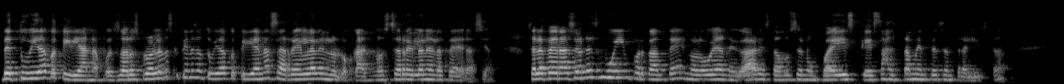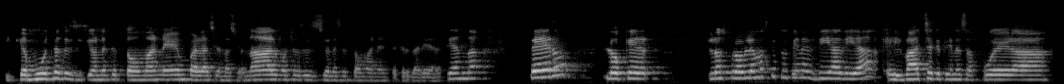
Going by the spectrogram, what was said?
de tu vida cotidiana, pues, o sea, los problemas que tienes en tu vida cotidiana se arreglan en lo local, no se arreglan en la federación. O sea, la federación es muy importante, no lo voy a negar, estamos en un país que es altamente centralista y que muchas decisiones se toman en Palacio Nacional, muchas decisiones se toman en Secretaría de Hacienda, pero lo que los problemas que tú tienes día a día, el bache que tienes afuera,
